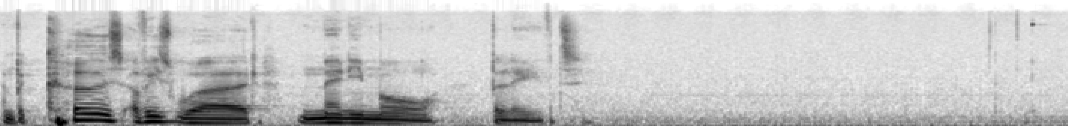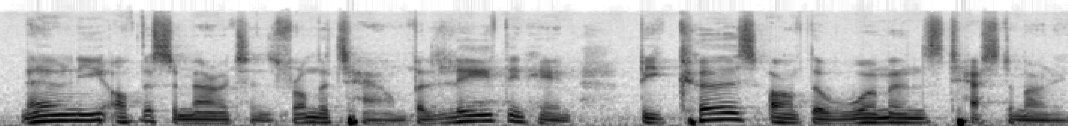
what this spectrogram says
And because of his word, many more believed. Many of the Samaritans from the town believed in him because of the woman's testimony.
